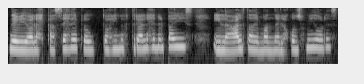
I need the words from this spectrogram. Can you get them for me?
Debido a la escasez de productos industriales en el país y la alta demanda de los consumidores,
